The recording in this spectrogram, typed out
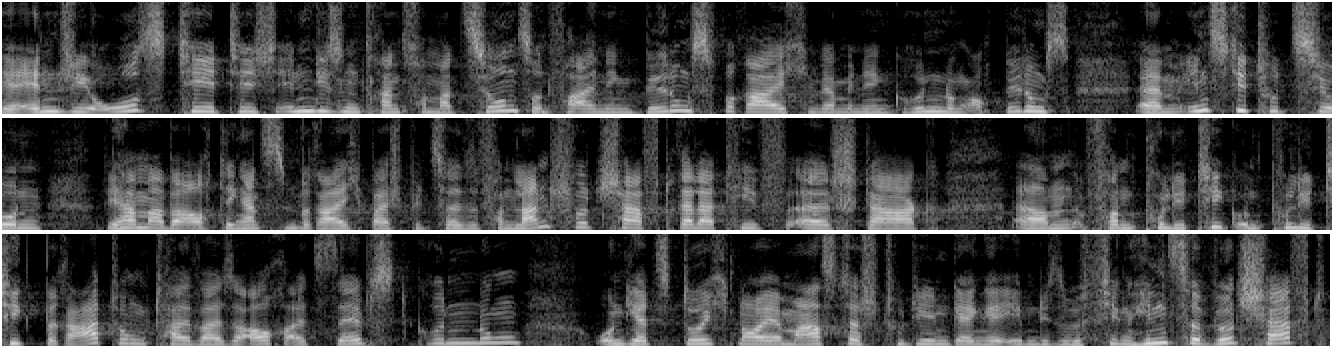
der NGOs tätig in diesen Transformations- und vor allen Dingen Bildungsbereichen. Wir haben in den Gründungen auch Bildungsinstitutionen. Ähm, Wir haben aber auch den ganzen Bereich beispielsweise von Landwirtschaft relativ äh, stark, ähm, von Politik und Politikberatung teilweise auch als selbst Selbstgründung und jetzt durch neue Masterstudiengänge eben diese Beziehung hin zur Wirtschaft,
